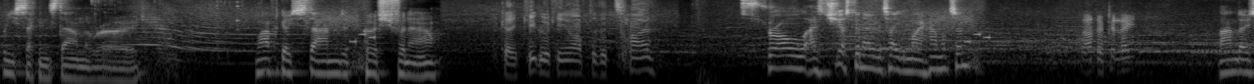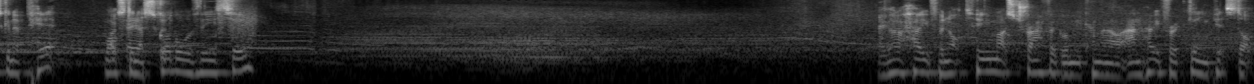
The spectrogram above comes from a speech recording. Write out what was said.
Three seconds down the road. Might have to go standard push for now. Okay, keep looking after the tyre. Stroll has just been overtaken by Hamilton. Lando pit lane. Lando's going to pit whilst Okay, in a understood. squabble with these two. I gotta hope for not too much traffic when we come out and hope for a clean pit stop.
